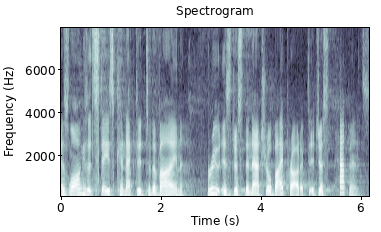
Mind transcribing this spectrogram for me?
As long as it stays connected to the vine, fruit is just the natural byproduct. It just happens.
